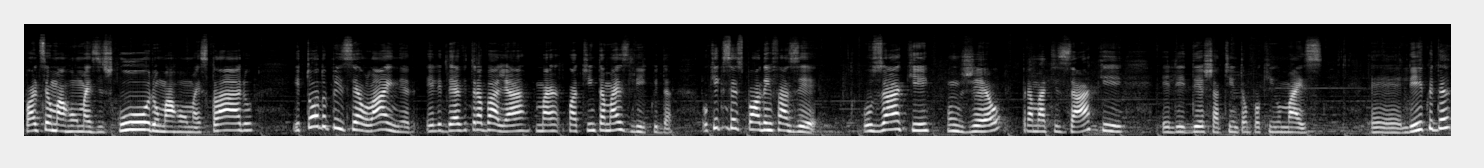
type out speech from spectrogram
Pode ser um marrom mais escuro, um marrom mais claro. E todo pincel liner, ele deve trabalhar com a tinta mais líquida. O que, que vocês podem fazer? Usar aqui um gel para matizar, que ele deixa a tinta um pouquinho mais eh, líquida.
